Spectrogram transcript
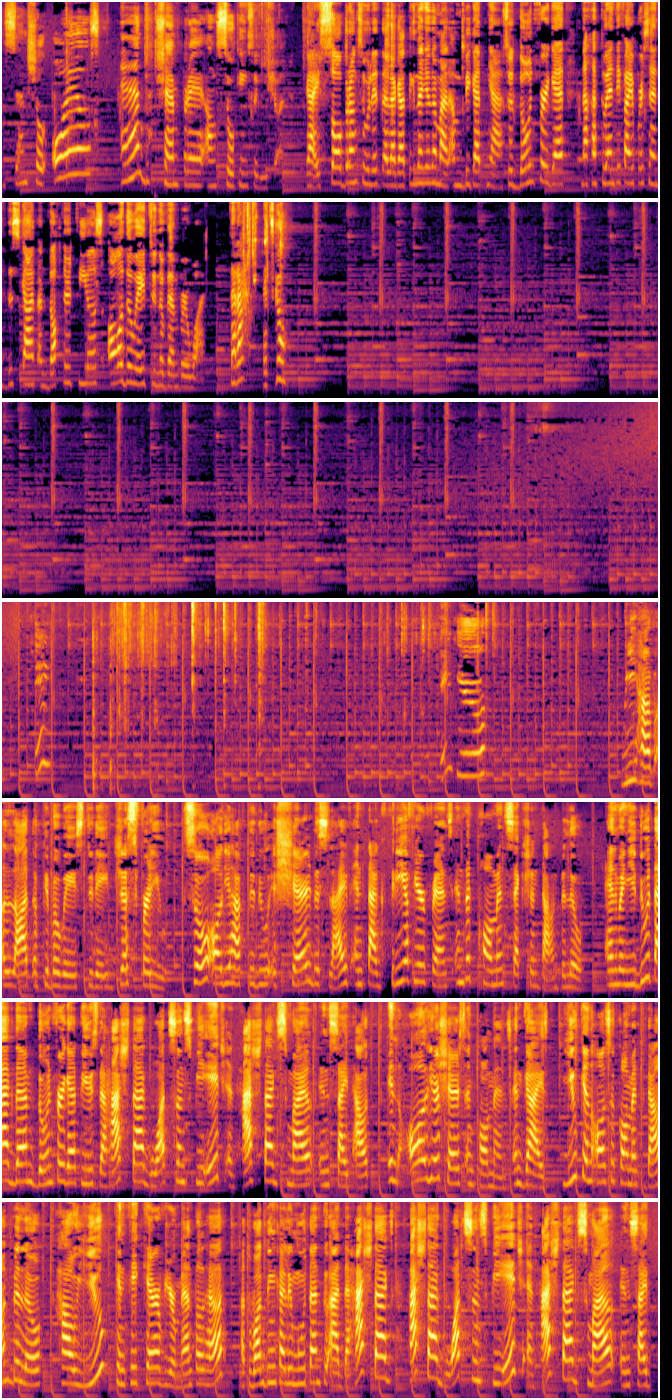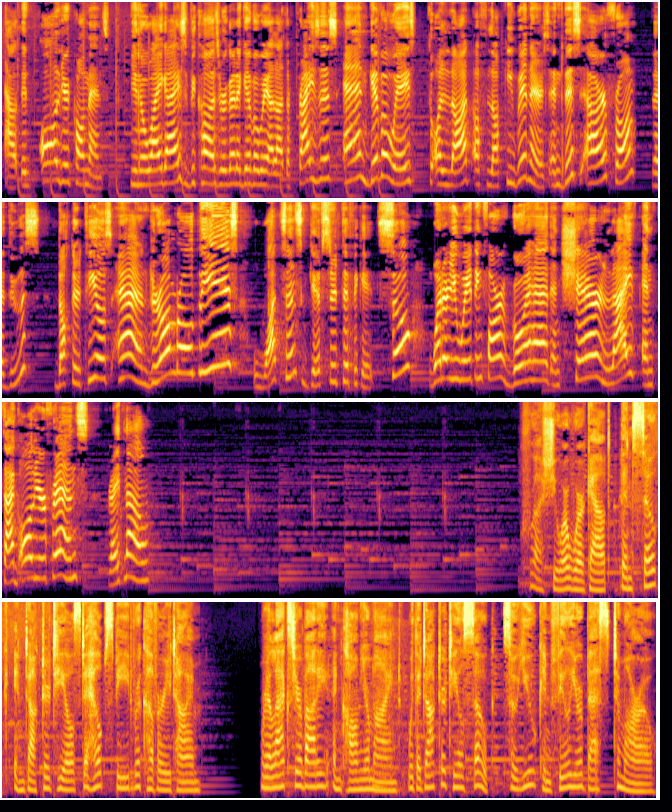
Essential oils. And, syempre, ang soaking solution. Guys, sobrang sulit talaga. Tingnan nyo naman, ang bigat niya. So, don't forget, naka 25% discount on Dr. Teal's all the way to November 1. Tara, let's go! Have a lot of giveaways today just for you. So all you have to do is share this live and tag three of your friends in the comment section down below. And when you do tag them, don't forget to use the hashtag WatsonsPH and hashtag SmileInsideOut in all your shares and comments. And guys, you can also comment down below how you can take care of your mental health at huwag din kalimutan to add the hashtags hashtag WatsonsPH and hashtag SmileInsideOut in all your comments. You know why, guys? Because we're gonna give away a lot of prizes and giveaways to a lot of lucky winners. And these are from Ladus, Dr. Teal's, and drumroll please, Watsons gift certificate. So, what are you waiting for? Go ahead and share, like, and tag all your friends right now. Crush your workout, then soak in Dr. Teal's to help speed recovery time. Relax your body and calm your mind with a Dr. Teal's soak so you can feel your best tomorrow.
